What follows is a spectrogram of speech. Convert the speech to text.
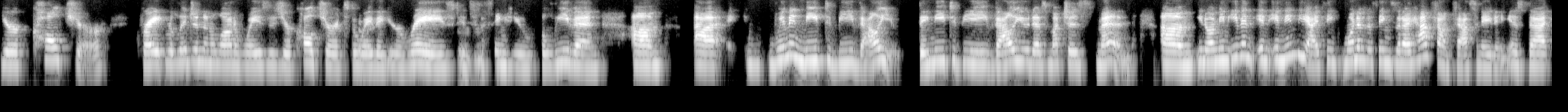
your culture, right? Religion, in a lot of ways, is your culture. It's the way that you're raised. Mm-hmm. It's the things you believe in. Um, uh, women need to be valued they need to be valued as much as men. Um, you know, I mean, even in, in India, I think one of the things that I have found fascinating is that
